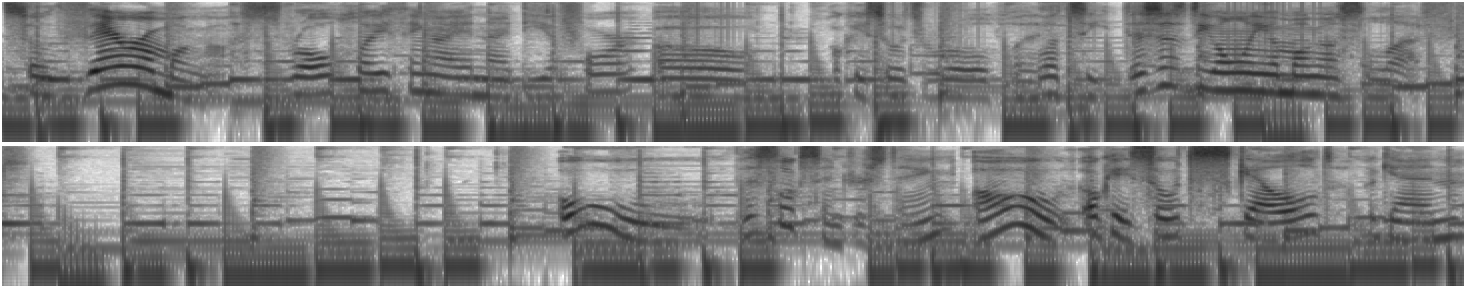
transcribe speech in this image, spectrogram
So they're among us. Roleplay thing I had an idea for. Oh, okay, so it's roleplay. Let's see, this is the only among us left. Oh, this looks interesting. Oh, okay, so it's Skeld again.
